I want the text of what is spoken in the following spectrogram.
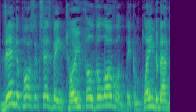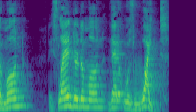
Then the Pasuk says, Bein Toifel Velovon. They complained about the Mon, they slandered the Mon, that it was white.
